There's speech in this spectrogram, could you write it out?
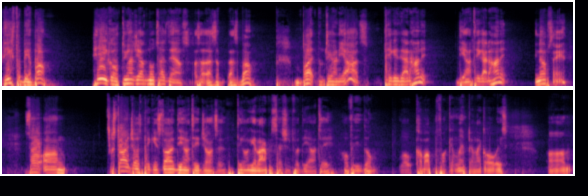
He used to be a bum. Here you go, 300 yards, no touchdowns. That's a, that's a, that's a bum. But them 300 yards, Pickett got 100. Diontae got 100. You know what I'm saying? So, um, starting Jones Pickett, starting Diontae Johnson. They're going to get a lot of receptions for Diontae. Hopefully, he don't come up fucking limping like always. Um,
